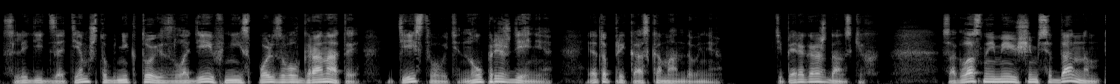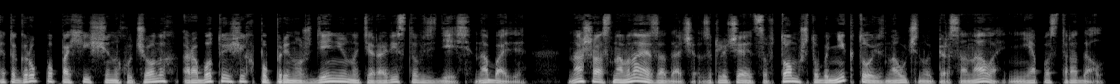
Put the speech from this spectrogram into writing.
следить за тем, чтобы никто из злодеев не использовал гранаты, действовать на упреждение. Это приказ командования. Теперь о гражданских. Согласно имеющимся данным, это группа похищенных ученых, работающих по принуждению на террористов здесь, на базе. Наша основная задача заключается в том, чтобы никто из научного персонала не пострадал.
